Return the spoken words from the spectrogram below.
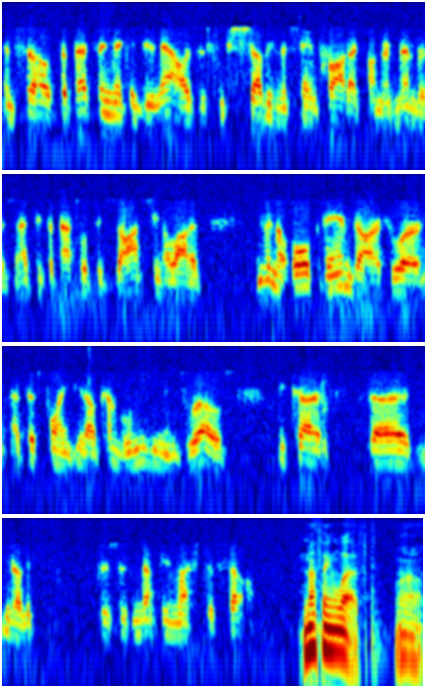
And so the best thing they can do now is just keep shoving the same product on their members. And I think that that's what's exhausting a lot of even the old vanguard who are at this point, you know, kind of leaving in droves because the, you know, the, there's just nothing left to sell. Nothing left. Wow.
